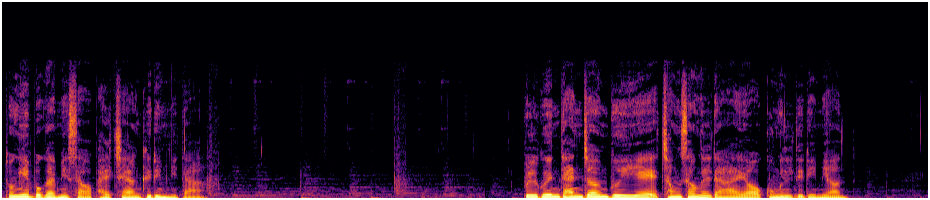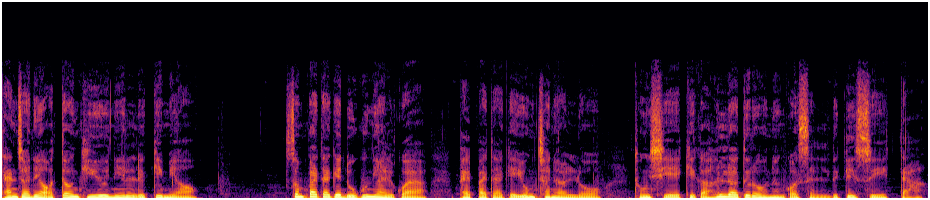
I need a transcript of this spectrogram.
동의보감에서 발췌한 글입니다. 붉은 단전 부위에 정성을 다하여 공을 들이면 단전에 어떤 기운을 느끼며 손바닥의 노궁혈과 발바닥의 용천혈로 동시에 기가 흘러들어오는 것을 느낄 수 있다.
